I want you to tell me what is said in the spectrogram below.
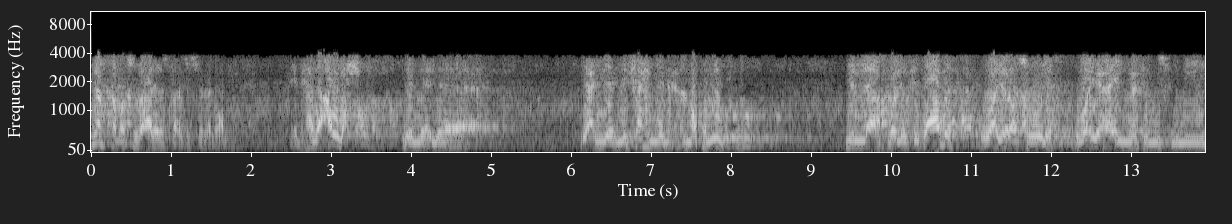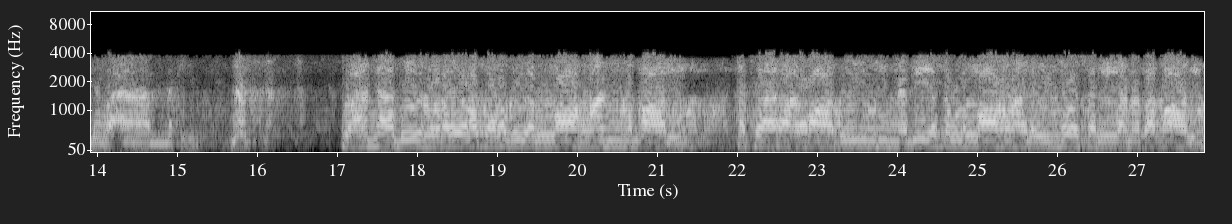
نص الرسول عليه الصلاة والسلام عليه. يعني هذا أوضح لل... يعني لفهم المطلوب لله ولكتابه ولرسوله ولأئمة المسلمين وعامتهم. نعم. وعن أبي هريرة رضي الله عنه قال أتى أعرابي النبي صلى الله عليه وسلم فقال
